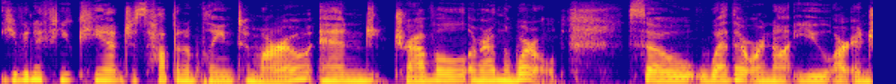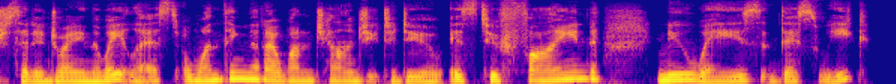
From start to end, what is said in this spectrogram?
even if you can't just hop on a plane tomorrow and travel around the world. So, whether or not you are interested in joining the waitlist, one thing that I want to challenge you to do is to find new ways this week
